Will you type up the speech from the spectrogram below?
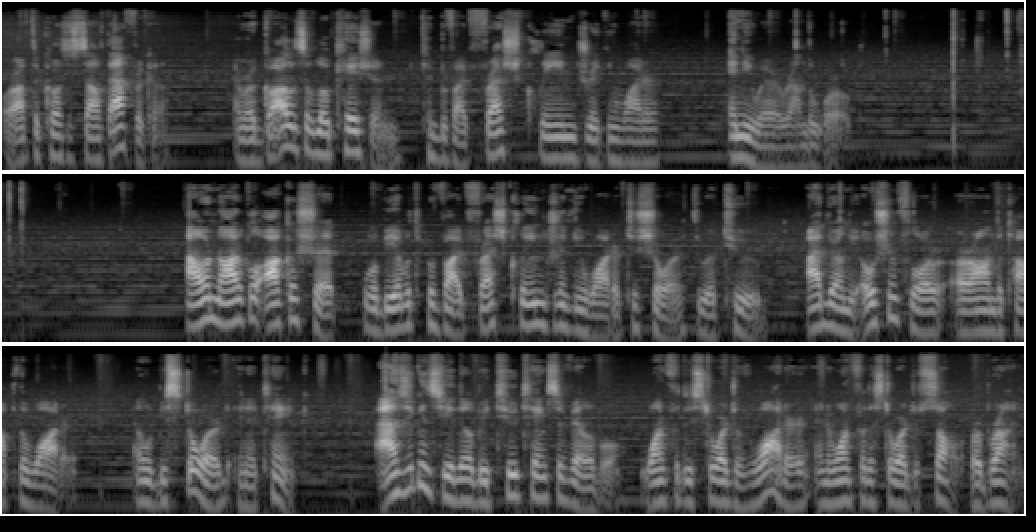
or off the coast of South Africa, and regardless of location, can provide fresh, clean drinking water anywhere around the world. Our nautical aqua ship will be able to provide fresh clean drinking water to shore through a tube, either on the ocean floor or on the top of the water, and will be stored in a tank. As you can see there will be two tanks available, one for the storage of water and one for the storage of salt or brine.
